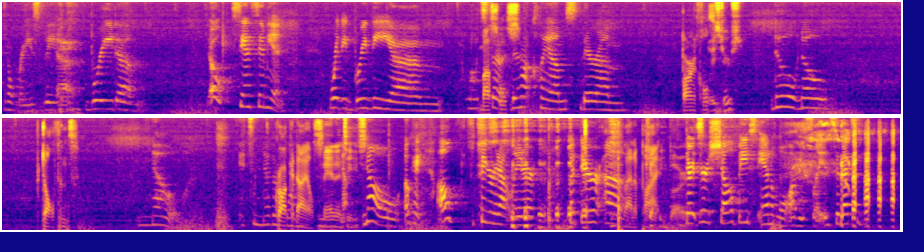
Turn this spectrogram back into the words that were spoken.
they don't raise they uh, breed um oh San Simeon where they breed the um what's Mussels. the they're not clams they're um Barnacles, Oysters? no no dolphins, no it's another one. crocodiles, Manatees. No, okay, I'll figure it out later. but they're um, platypi. Capybaras. they're they're a shell-based animal, obviously, and so that's.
